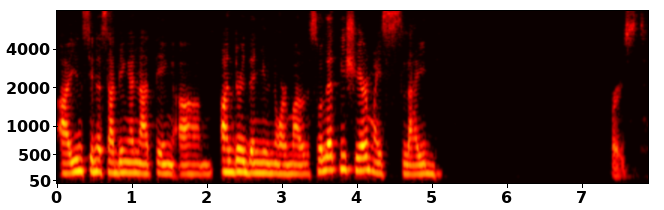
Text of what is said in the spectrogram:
uh, yung sinasabi nga nating um, under the new normal. So let me share my slide first.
